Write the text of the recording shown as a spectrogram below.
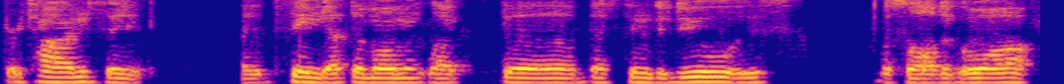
for time's sake, it seemed at the moment like the best thing to do is us all to go off,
